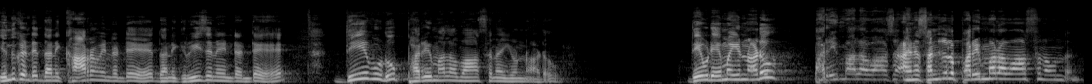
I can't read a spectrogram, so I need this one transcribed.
ఎందుకంటే దానికి కారణం ఏంటంటే దానికి రీజన్ ఏంటంటే దేవుడు పరిమళ వాసన అయి ఉన్నాడు. దేవుడు ఏమై ఉన్నాడు? పరిమళ వాసన ఆయన సన్నిధిలో పరిమళ వాసన ఉందండి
